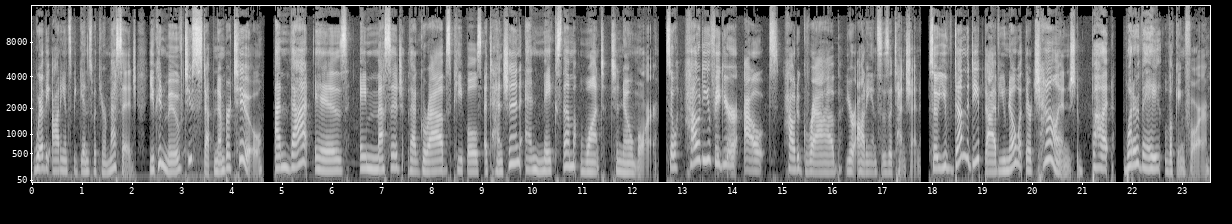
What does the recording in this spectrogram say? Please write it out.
where the audience begins with your message, you can move to step number two. And that is a message that grabs people's attention and makes them want to know more. So, how do you figure out how to grab your audience's attention? So, you've done the deep dive, you know what they're challenged, but what are they looking for?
